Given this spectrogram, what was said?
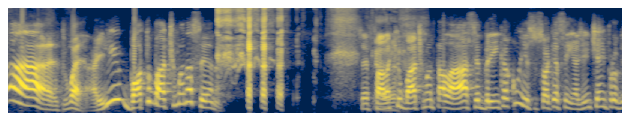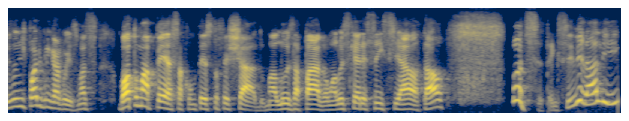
Ah, ué, aí bota o Batman na cena. Você fala que o Batman tá lá, você brinca com isso. Só que assim, a gente é improviso, a gente pode brincar com isso, mas bota uma peça com texto fechado, uma luz apaga, uma luz que era essencial tal. Putz, você tem que se virar ali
